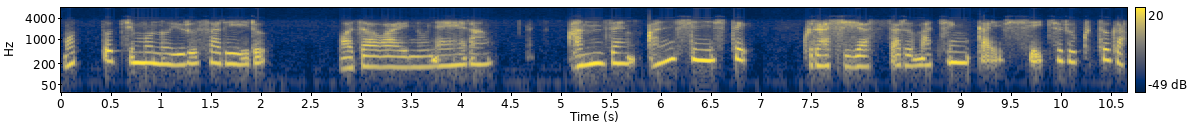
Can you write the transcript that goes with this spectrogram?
もっとちむの許される。災いのねえらん。安全安心して暮らしやすさるまちんかいしちるくとが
